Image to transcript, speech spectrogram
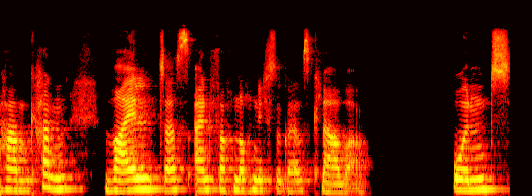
haben kann, weil das einfach noch nicht so ganz klar war. Und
